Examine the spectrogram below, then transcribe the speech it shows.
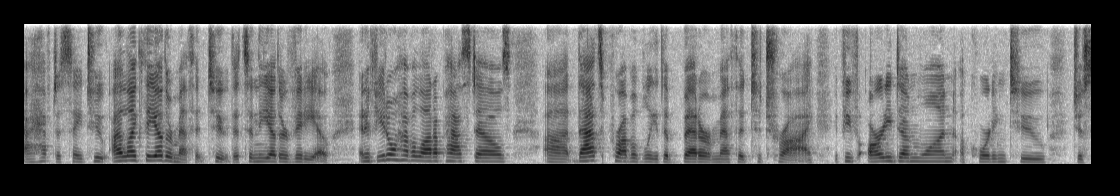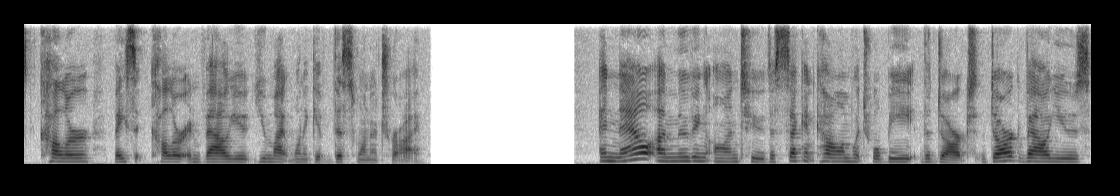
I have to say too, I like the other method too that's in the other video. And if you don't have a lot of pastels, uh, that's probably the better method to try. If you've already done one according to just color, basic color and value, you might want to give this one a try. And now I'm moving on to the second column, which will be the darks. Dark values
